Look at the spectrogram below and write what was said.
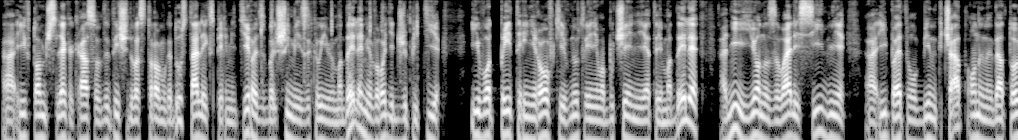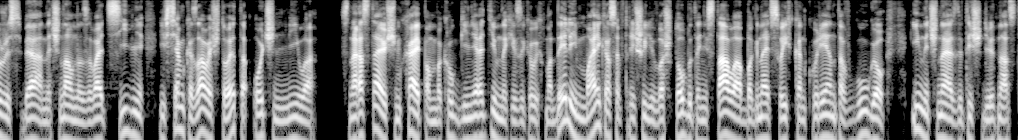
а, и в том числе как раз в 2022 году стали экспериментировать с большими языковыми моделями вроде GPT. И вот при тренировке и внутреннем обучении этой модели они ее называли Сидни, а, и поэтому Bing Chat, он иногда тоже себя начинал называть Сидни, и всем казалось, что это очень мило. С нарастающим хайпом вокруг генеративных языковых моделей Microsoft решили во что бы то ни стало обогнать своих конкурентов Google и начиная с 2019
